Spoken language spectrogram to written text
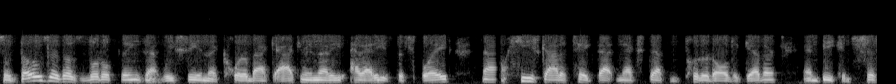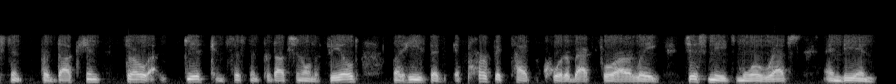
So those are those little things that we see in the quarterback acumen that he that he's displayed. Now he's got to take that next step and put it all together and be consistent production throw give consistent production on the field, but he's the perfect type of quarterback for our league. Just needs more reps and be in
